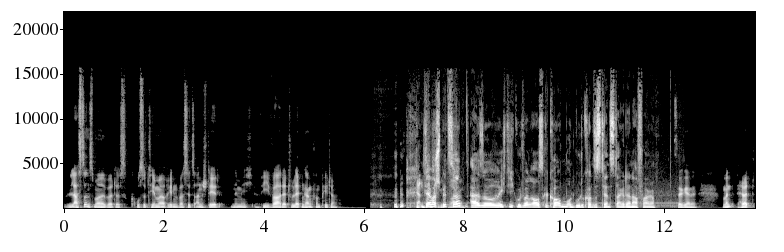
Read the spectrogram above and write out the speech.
lasst uns mal über das große Thema reden, was jetzt ansteht, nämlich wie war der Toilettengang von Peter? Ganz Der war spitze, Frage. also richtig gut was rausgekommen und gute Konsistenz. Danke der Nachfrage. Sehr gerne. Man hört,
